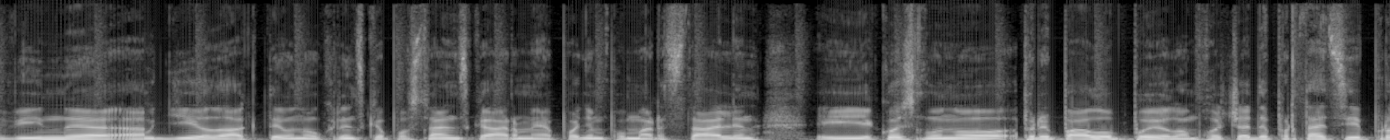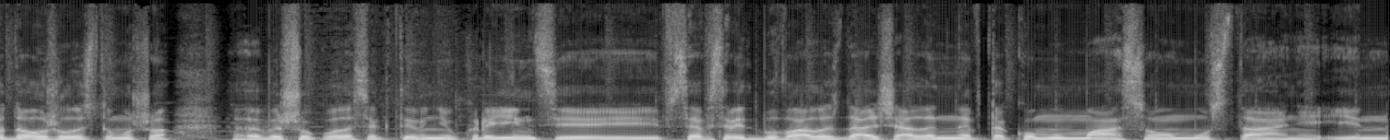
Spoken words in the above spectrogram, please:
війни е, уділа активно українська повстанська армія, потім помер Сталін, і якось воно припало стало пилом. Хоча депортації продовжились, тому що е, вишукувалися активні українці, і все все відбувалось далі, але не в такому масовому стані. І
